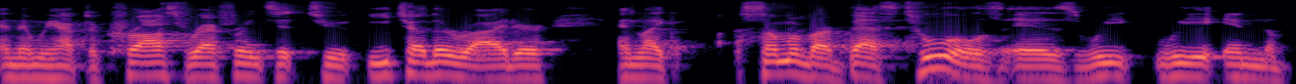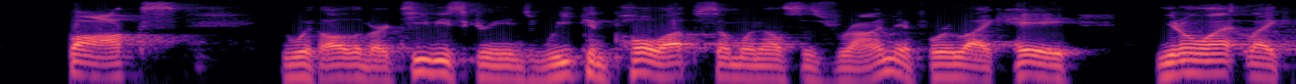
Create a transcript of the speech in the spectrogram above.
and then we have to cross reference it to each other rider. And like some of our best tools is we we in the box with all of our TV screens, we can pull up someone else's run if we're like, hey, you know what, like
